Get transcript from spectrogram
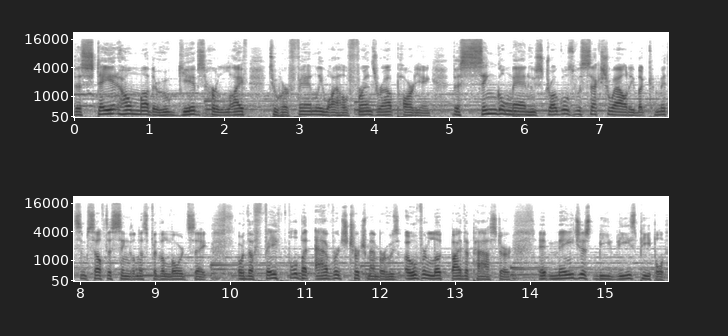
the stay at home mother who gives her life to her family while her friends are out partying, the single man who struggles with sexuality but commits himself to singleness for the Lord's sake, or the faithful but average church member who's overlooked by the pastor. It may just be these people,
